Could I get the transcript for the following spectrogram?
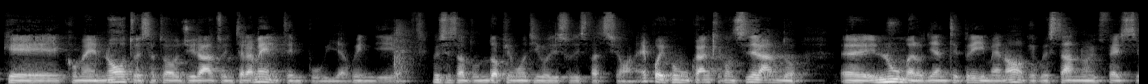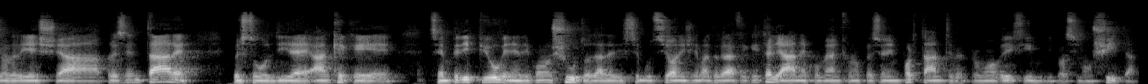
che come è noto è stato girato interamente in Puglia, quindi questo è stato un doppio motivo di soddisfazione. E poi comunque anche considerando eh, il numero di anteprime no, che quest'anno il festival riesce a presentare, questo vuol dire anche che sempre di più viene riconosciuto dalle distribuzioni cinematografiche italiane come anche un'occasione importante per promuovere i film di prossima uscita.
